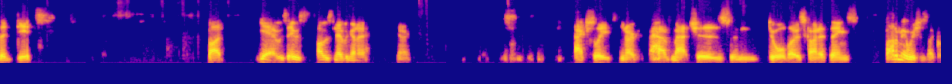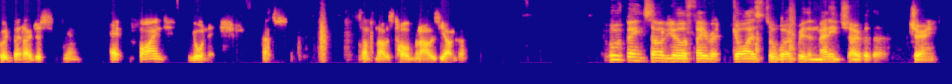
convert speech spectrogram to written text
the dits. But yeah, it was it was I was never gonna, you know, actually, you know, have matches and do all those kind of things. Part of me wishes I could, but I just, you know, eh, find your niche. That's something I was told when I was younger. Who have been some of your favourite guys to work with and manage over the journey?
